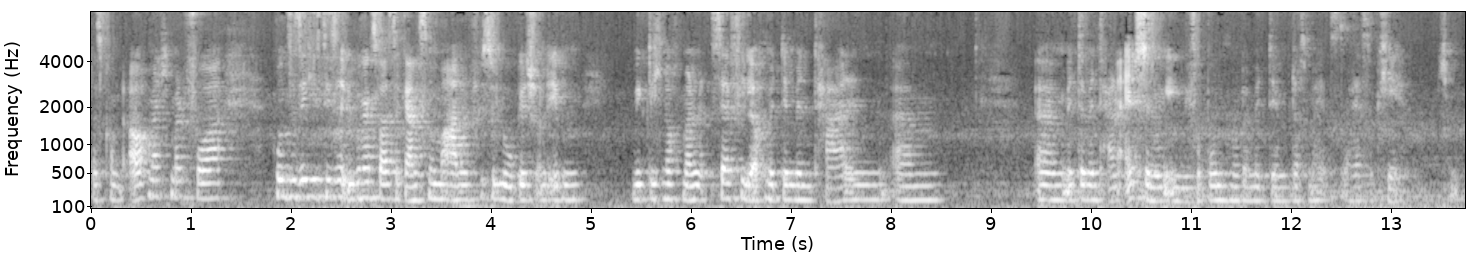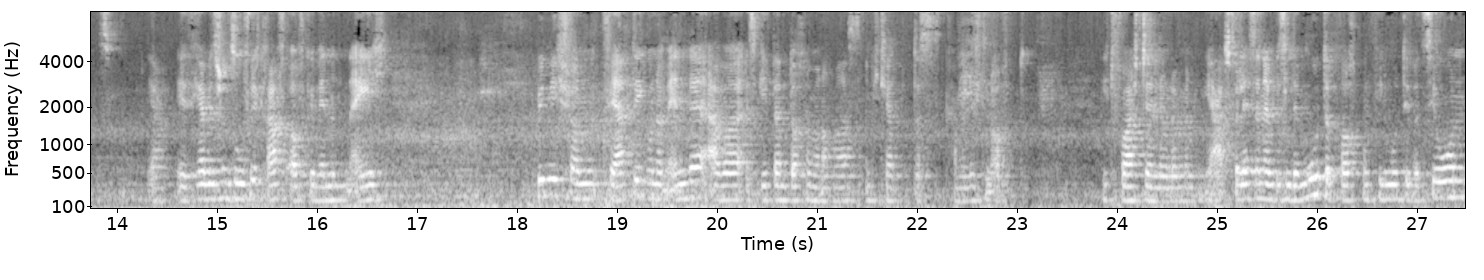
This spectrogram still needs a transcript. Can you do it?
Das kommt auch manchmal vor. Grundsätzlich ist diese Übergangsphase ganz normal und physiologisch und eben wirklich nochmal sehr viel auch mit dem mentalen, ähm, äh, mit der mentalen Einstellung irgendwie verbunden oder mit dem, dass man jetzt weiß, okay, ich, ja, ich habe jetzt schon so viel Kraft aufgewendet und eigentlich bin ich schon fertig und am Ende, aber es geht dann doch immer noch was. Und ich glaube, das kann man sich dann oft nicht vorstellen. Oder man, ja, es verlässt einen ein bisschen der Mut, da braucht man viel Motivation.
